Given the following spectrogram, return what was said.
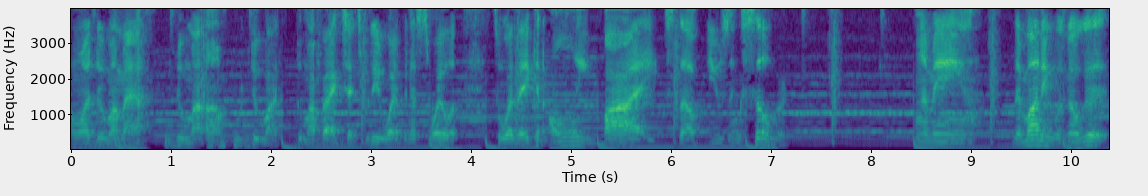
I want to do my math, do my um, do my do my fact checks. But anyway, Venezuela, to where they can only buy stuff using silver. I mean, the money was no good.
